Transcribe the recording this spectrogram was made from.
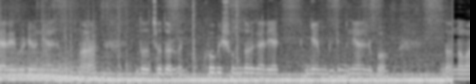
গাড়ির ভিডিও নিয়ে আসব আপনারা। ধৈর্য ধরবেন খুবই সুন্দর গাড়ি এক গেম ভিডিও নিয়ে আসব। ধন্যবাদ।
